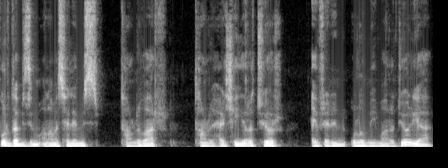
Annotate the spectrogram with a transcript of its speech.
Burada bizim ana meselemiz Tanrı var. Tanrı her şeyi yaratıyor. Evrenin ulu mimarı diyor ya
